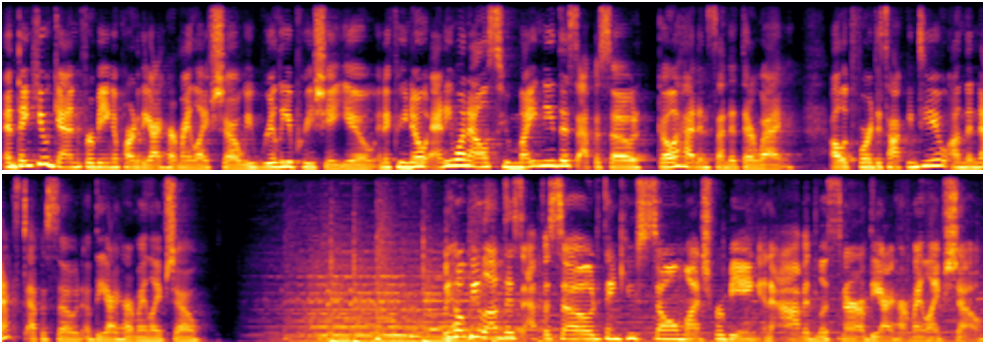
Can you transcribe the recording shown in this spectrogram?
And thank you again for being a part of the I Heart My Life show. We really appreciate you. And if you know anyone else who might need this episode, go ahead and send it their way. I'll look forward to talking to you on the next episode of the I Heart My Life show. We hope you loved this episode. Thank you so much for being an avid listener of the I Heart My Life show.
